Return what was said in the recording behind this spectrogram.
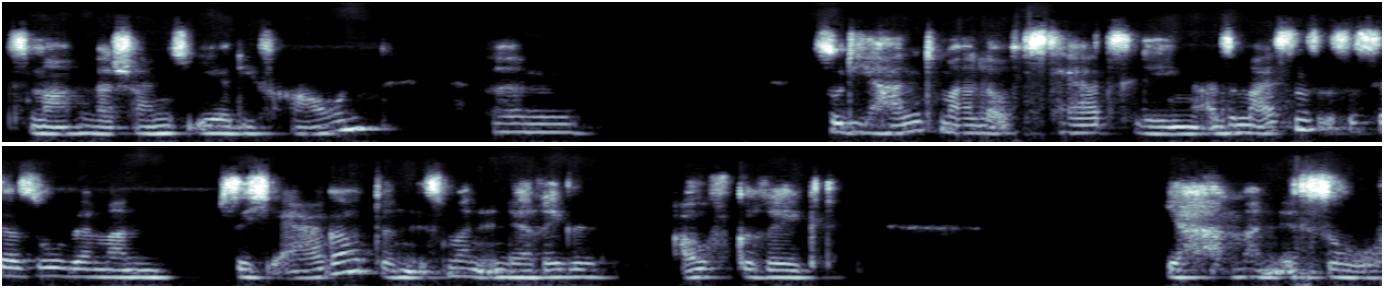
das machen wahrscheinlich eher die Frauen, ähm, so die Hand mal aufs Herz legen. Also meistens ist es ja so, wenn man sich ärgert, dann ist man in der Regel aufgeregt. Ja, man ist so,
